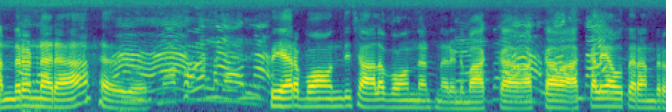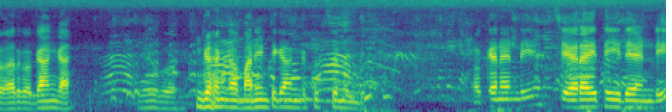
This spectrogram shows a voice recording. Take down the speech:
అందరు ఉన్నారా. చీర బాగుంది చాలా బాగుంది అంటున్నారండి. మా అక్క అక్క అక్కలే అవుతారు అందరూ. అదిగో గంగ. గంగ మన ఇంటి గంగ కూర్చుని ఉంది ఓకేనండి చీర అయితే ఇదే అండి.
